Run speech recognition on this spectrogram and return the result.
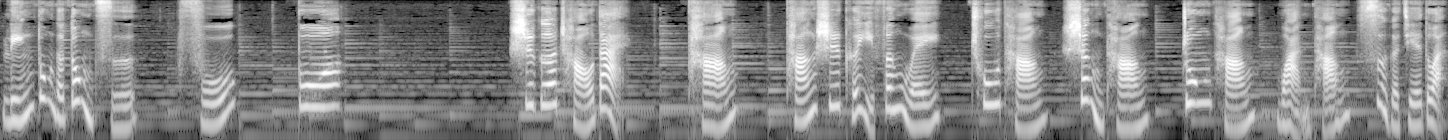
灵动的动词，浮波。诗歌朝代，唐。唐诗可以分为初唐、盛唐、中唐、晚唐四个阶段。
